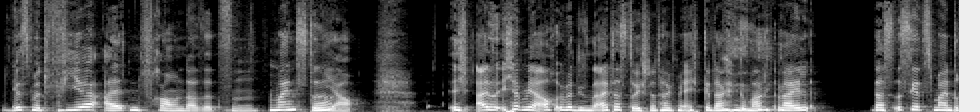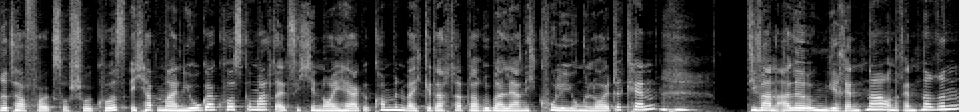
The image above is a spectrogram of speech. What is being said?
wirst mit vier alten Frauen da sitzen. Meinst du? Ja. Ich, also ich habe mir auch über diesen Altersdurchschnitt habe ich mir echt Gedanken gemacht, weil das ist jetzt mein dritter Volkshochschulkurs. Ich habe meinen Yogakurs gemacht, als ich hier neu hergekommen bin, weil ich gedacht habe, darüber lerne ich coole junge Leute kennen. Die waren alle irgendwie Rentner und Rentnerinnen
